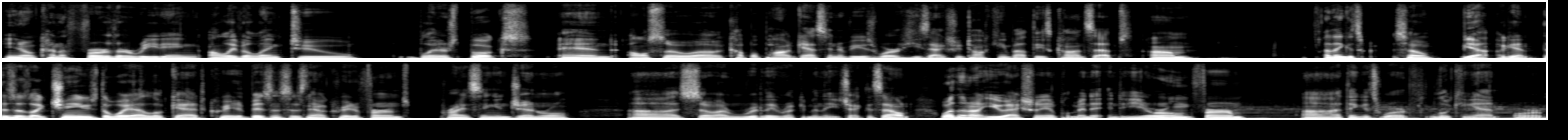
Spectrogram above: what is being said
you know, kind of further reading. I'll leave a link to Blair's books and also a couple podcast interviews where he's actually talking about these concepts. Um, I think it's so. Yeah, again, this has like changed the way I look at creative businesses now, creative firms, pricing in general. Uh, so I really recommend that you check this out. Whether or not you actually implement it into your own firm, uh, I think it's worth looking at or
